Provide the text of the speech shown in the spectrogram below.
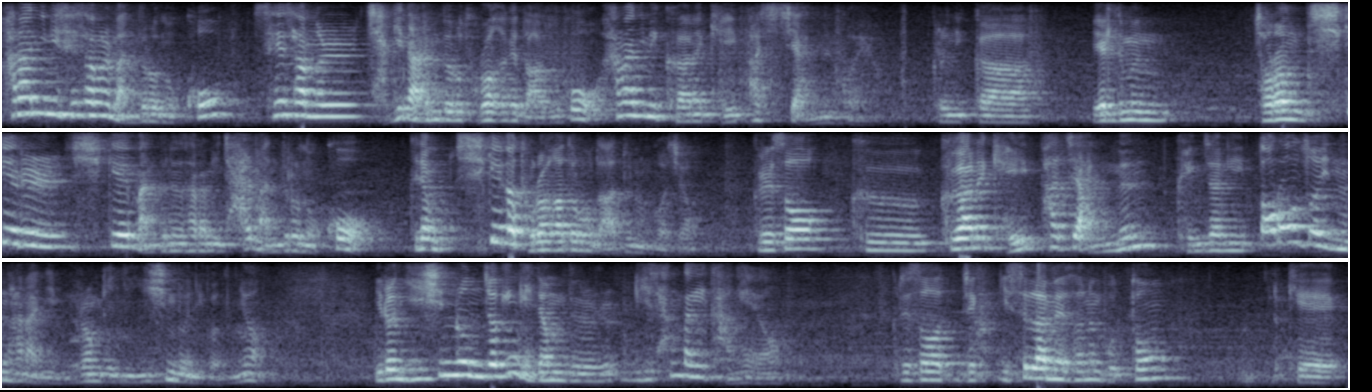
하나님이 세상을 만들어 놓고 세상을 자기 나름대로 돌아가게 놔두고 하나님이 그 안에 개입하시지 않는 거예요. 그러니까 예를 들면 저런 시계를 시계 만드는 사람이 잘 만들어 놓고 그냥 시계가 돌아가도록 놔두는 거죠. 그래서 그, 그 안에 개입하지 않는 굉장히 떨어져 있는 하나님, 이런 게 이신론이거든요. 이런 이신론적인 개념들이 상당히 강해요. 그래서 이제 이슬람에서는 보통 이렇게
